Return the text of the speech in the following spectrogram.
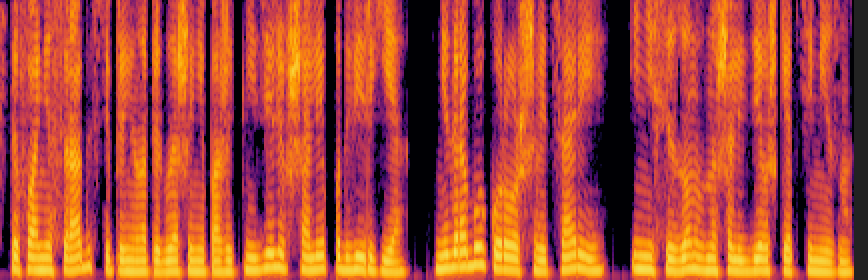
Стефания с радостью приняла приглашение пожить неделю в шале под Верье. Недорогой курорт Швейцарии и не сезон внушали девушке оптимизм.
